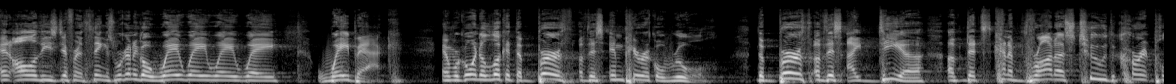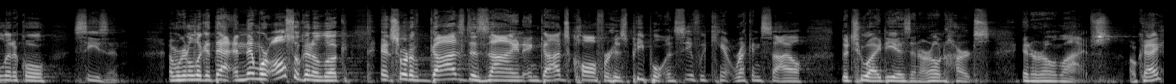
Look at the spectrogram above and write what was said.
and all of these different things. We're going to go way, way, way, way, way back. And we're going to look at the birth of this empirical rule, the birth of this idea of, that's kind of brought us to the current political season. And we're going to look at that. And then we're also going to look at sort of God's design and God's call for his people and see if we can't reconcile the two ideas in our own hearts, in our own lives. Okay?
